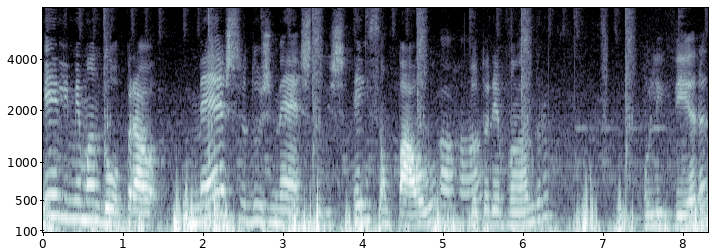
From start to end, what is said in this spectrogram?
ele me mandou para mestre dos mestres em São Paulo, Aham. doutor Evandro Oliveira.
